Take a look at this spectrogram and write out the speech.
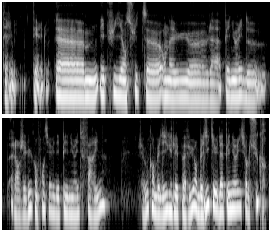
Terrible, terrible. Euh, et puis ensuite, euh, on a eu la pénurie de... Alors j'ai lu qu'en France, il y avait des pénuries de farine. J'avoue qu'en Belgique, je ne l'ai pas vu. En Belgique, il y a eu de la pénurie sur le sucre.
